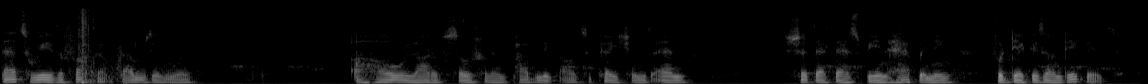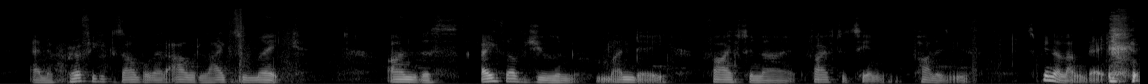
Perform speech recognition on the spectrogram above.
that's where the fuck up comes in with a whole lot of social and public altercations and shit that has been happening for decades on decades. And a perfect example that I would like to make on the 8th of June, Monday, 5 to 9, 5 to 10, apologies, it's been a long day,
